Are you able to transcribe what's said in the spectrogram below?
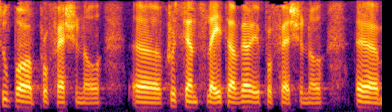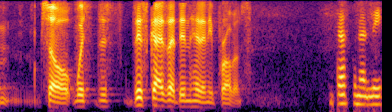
super professional. Uh, Christian Slater, very professional. Um, so with this, these guys, I didn't have any problems. Definitely.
